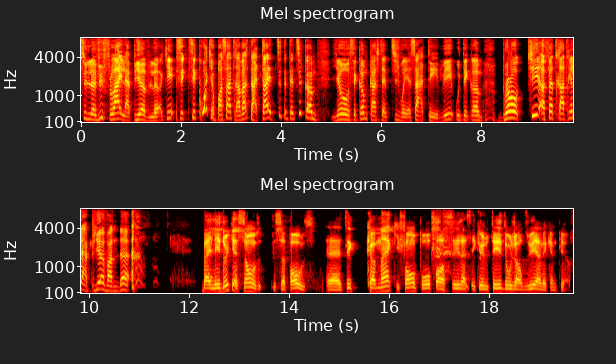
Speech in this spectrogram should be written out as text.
tu l'as vu fly la pieuvre, là, OK? C'est quoi qui a passé à travers ta tête? Tu t'étais-tu comme, yo, c'est comme quand j'étais petit, je voyais ça à TV, ou t'es comme, bro, qui a fait rentrer la pieuvre en dedans? ben, les deux questions se posent. Euh, comment qu'ils font pour passer la sécurité d'aujourd'hui avec une pieuvre.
